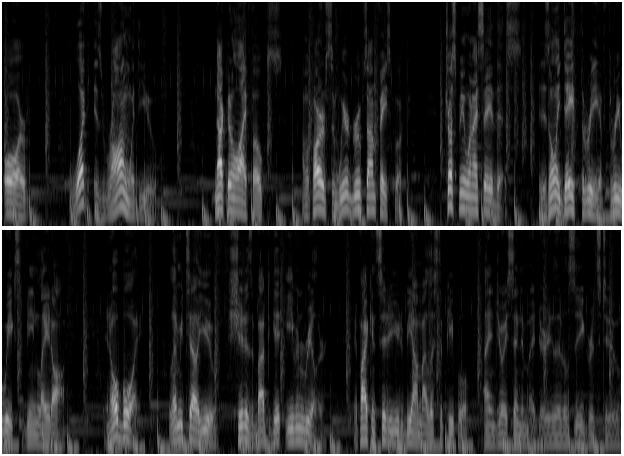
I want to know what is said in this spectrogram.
Or, what is wrong with you? Not gonna lie, folks, I'm a part of some weird groups on Facebook. Trust me when I say this it is only day three of three weeks being laid off. And oh boy, let me tell you, shit is about to get even realer. If I consider you to be on my list of people I enjoy sending my dirty little secrets to.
